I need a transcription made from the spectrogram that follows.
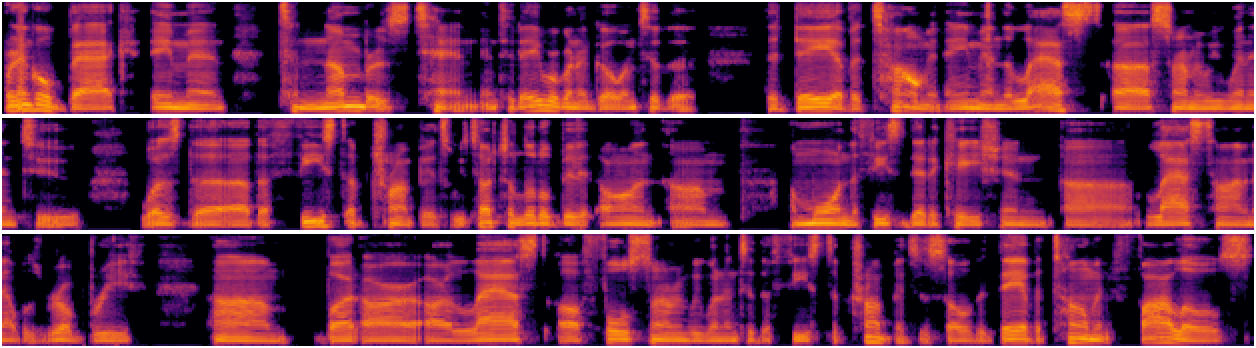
we're going to go back, amen, to Numbers 10. And today we're going to go into the, the Day of Atonement, amen. The last uh, sermon we went into was the uh, the Feast of Trumpets. We touched a little bit on um, more on the Feast of Dedication uh, last time. That was real brief. Um, but our our last uh, full sermon, we went into the Feast of Trumpets. And so the Day of Atonement follows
